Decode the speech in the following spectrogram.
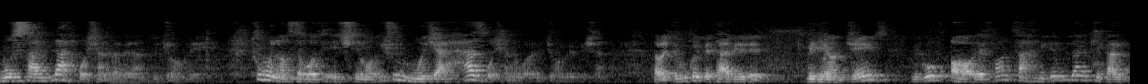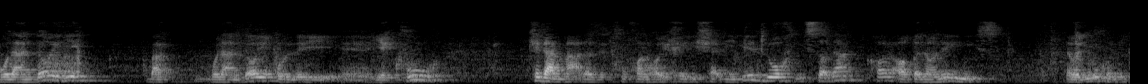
مسلح باشن و برن تو جامعه. تو مناسبات اجتماعیشون مجهز باشن و وارد جامعه بشن. توجه می‌کنید به تعبیر ویلیام جیمز؟ می‌گفت عارفان فهمیده بودن که بر بلندای یک بر بلندای قله یک کوه که در معرض طوفان‌های خیلی شدیده لخت ایستادن کار عاقلانه ای نیست. توجه می‌کنید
